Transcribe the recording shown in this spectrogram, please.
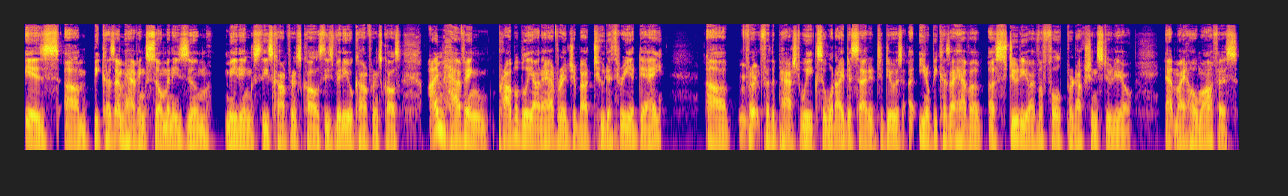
is um, because I'm having so many Zoom meetings, these conference calls, these video conference calls. I'm having probably on average about two to three a day. Uh, mm-hmm. for, for the past week. So what I decided to do is, uh, you know, because I have a, a studio, I have a full production studio at my home office.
